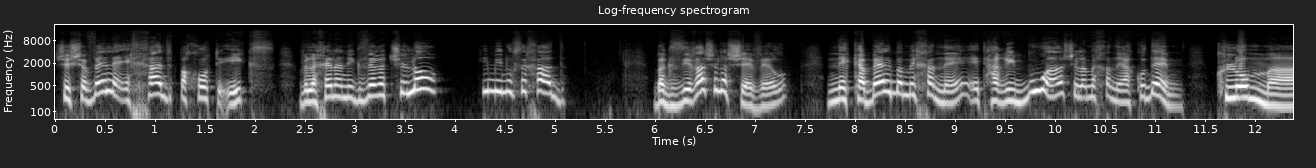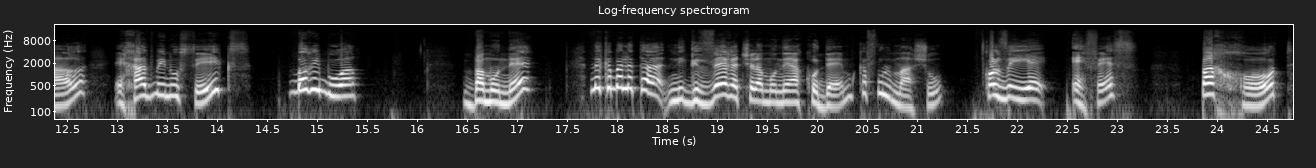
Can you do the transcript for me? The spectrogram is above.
ששווה ל-1 פחות x, ולכן הנגזרת שלו היא מינוס 1. בגזירה של השבר, נקבל במכנה את הריבוע של המכנה הקודם, כלומר, 1 מינוס x בריבוע. במונה נקבל את הנגזרת של המונה הקודם, כפול משהו, כל זה יהיה 0, פחות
